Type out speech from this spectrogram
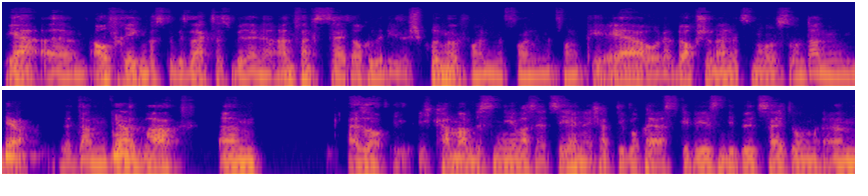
ja äh, aufregend, was du gesagt hast über deine Anfangszeit, auch über diese Sprünge von von von PR oder doch Journalismus und dann ja. dann Boulevard. Ja. Ähm, also ich kann mal ein bisschen hier was erzählen. Ich habe die Woche erst gelesen, die Bildzeitung ähm,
